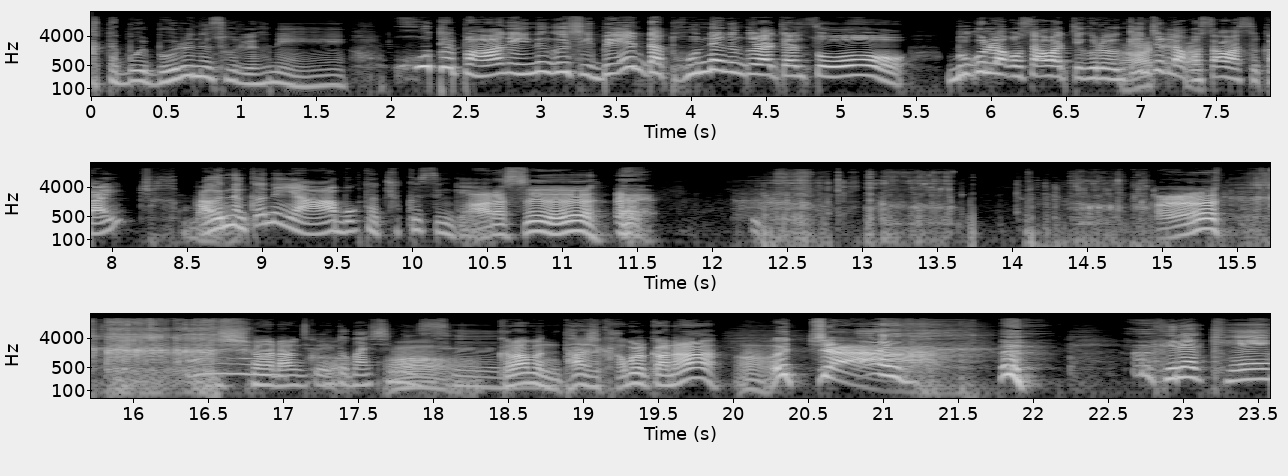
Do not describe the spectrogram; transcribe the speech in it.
아따 뭘 모르는 소리를 하네. 호텔방 안에 있는 것이 맨 다 돈 내는 거라지 않소. 묵으려고 싸웠지 그럼 깬질라고 아따. 싸웠을까? 이? 아 얼른 꺼내야 목 다 죽겠은 게. 알았어 어, 크, 시원한 거 잘도 마시면서. 어, 그러면 다시 가볼까나 어, 으짜 그렇게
